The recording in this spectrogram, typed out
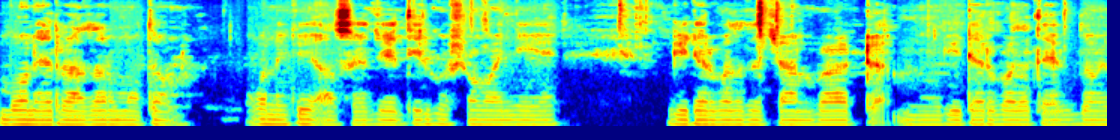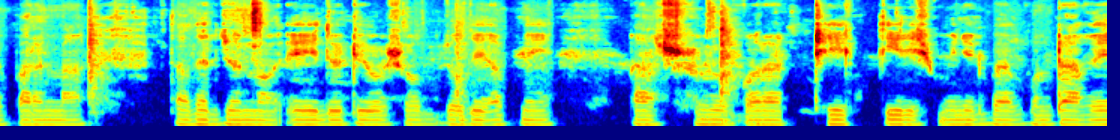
বনের রাজার মতো অনেকেই আছে যে দীর্ঘ সময় নিয়ে গিটার বাজাতে চান, বাট গিটার বাজাতে একদমই পারেন না। তাদের জন্য এই দুটি ওষুধ যদি আপনি কাজ শুরু করার ঠিক তিরিশ মিনিট বা ঘণ্টা আগে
